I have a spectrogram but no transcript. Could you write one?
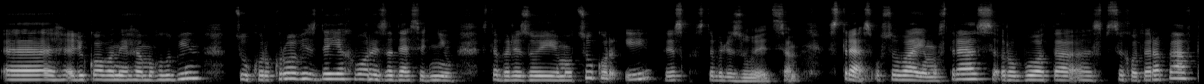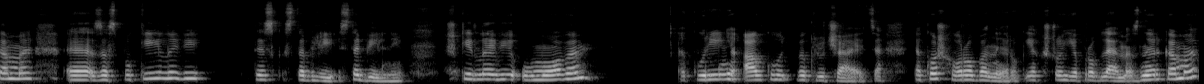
е, лікований гемоглобін, цукор крові здає хворий за 10 днів, стабілізуємо цукор і тиск стабілізується. Стрес, усуваємо стрес, робота е, з психотерапевтами, е, заспокійливі, тиск стабільний. Шкідливі умови. Куріння, алкоголь виключається. Також хвороба нирок. Якщо є проблеми з нирками,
